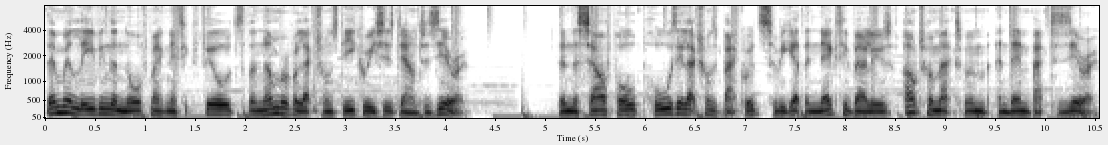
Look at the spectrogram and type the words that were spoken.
Then we're leaving the north magnetic field so the number of electrons decreases down to zero. Then the south pole pulls the electrons backwards so we get the negative values up to a maximum and then back to zero.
